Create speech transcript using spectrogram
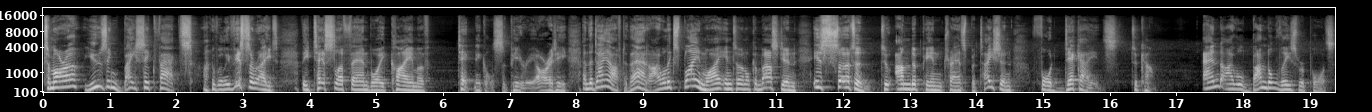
Tomorrow, using basic facts, I will eviscerate the Tesla fanboy claim of technical superiority. And the day after that, I will explain why internal combustion is certain to underpin transportation for decades to come. And I will bundle these reports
